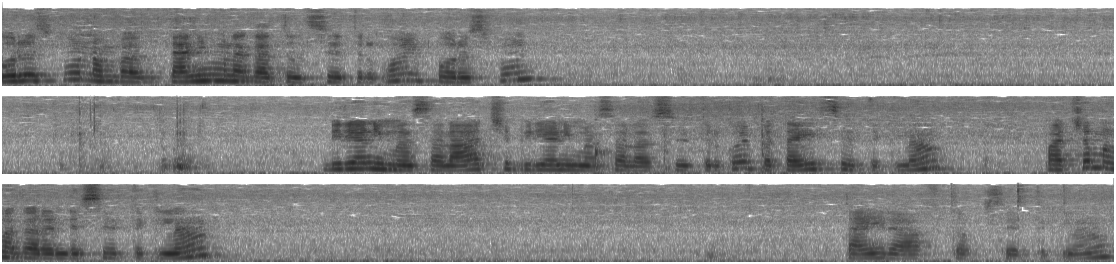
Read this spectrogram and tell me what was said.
ஒரு ஸ்பூன் நம்ம தனி மிளகாத்தூள் சேர்த்துருக்கோம். இப்போ ஒரு ஸ்பூன் பிரியாணி மசாலா ஆச்சி பிரியாணி மசாலா சேர்த்துருக்கோம். இப்போ தயிர் சேர்த்துக்கலாம். பச்சை மிளகாய் ரெண்டு சேர்த்துக்கலாம். தயிர் ஆஃப் கப் சேர்த்துக்கலாம்.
